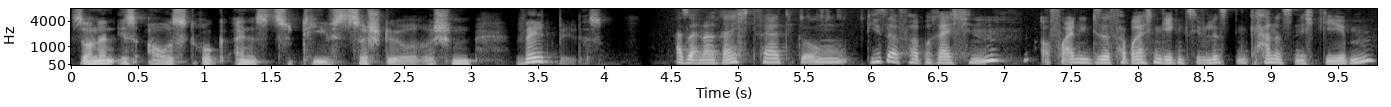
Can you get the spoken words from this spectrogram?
sondern ist Ausdruck eines zutiefst zerstörerischen Weltbildes. Also eine Rechtfertigung dieser Verbrechen, vor allem dieser Verbrechen gegen Zivilisten, kann es nicht geben.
